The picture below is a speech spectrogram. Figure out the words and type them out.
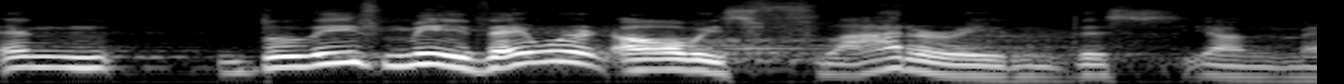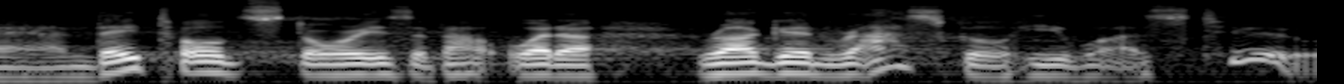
and believe me, they weren't always flattering this young man. They told stories about what a rugged rascal he was, too.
